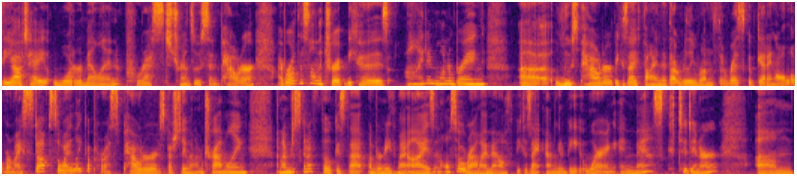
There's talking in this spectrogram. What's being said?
Ciate Watermelon Pressed Translucent Powder. I brought this on the trip because I didn't want to bring uh, loose powder because I find that that really runs the risk of getting all over my stuff. So I like a pressed powder, especially when I'm traveling. And I'm just going to focus that underneath my eyes and also around my mouth because I am going to be wearing a mask to dinner. Um,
